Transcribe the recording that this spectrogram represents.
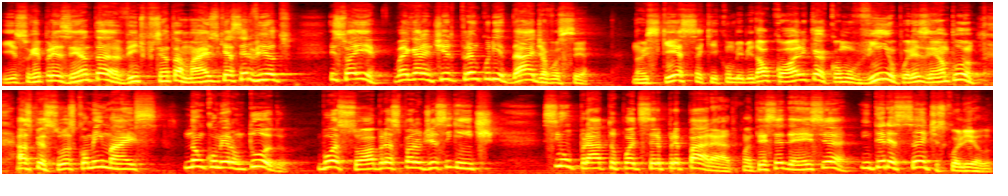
Isso representa 20% a mais do que é servido. Isso aí vai garantir tranquilidade a você. Não esqueça que com bebida alcoólica, como vinho, por exemplo, as pessoas comem mais. Não comeram tudo? Boas sobras para o dia seguinte. Se um prato pode ser preparado com antecedência, interessante escolhê-lo.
